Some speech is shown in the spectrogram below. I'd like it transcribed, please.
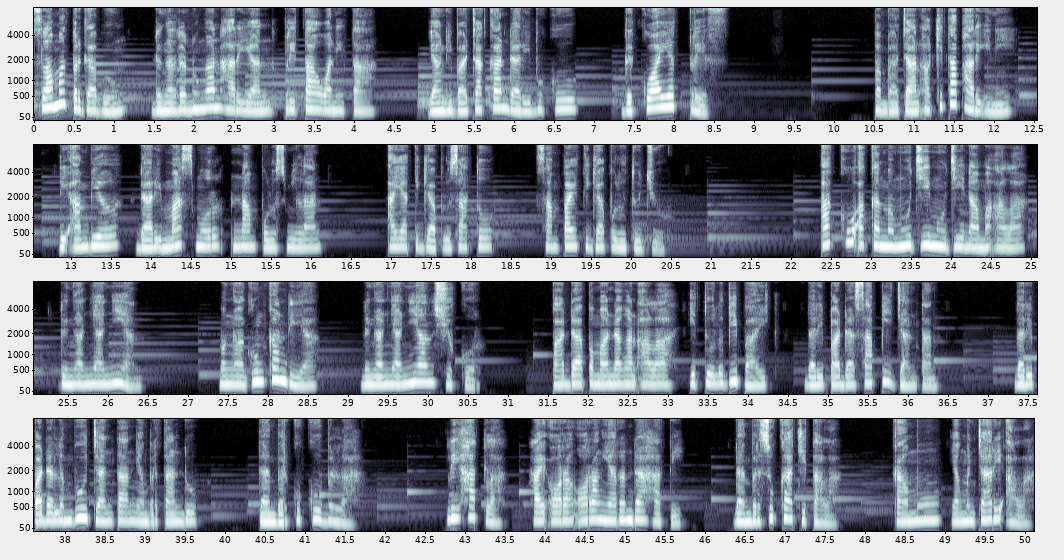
Selamat bergabung dengan renungan harian Pelita Wanita yang dibacakan dari buku The Quiet Place. Pembacaan Alkitab hari ini diambil dari Mazmur 69 ayat 31 sampai 37. Aku akan memuji-muji nama Allah dengan nyanyian, mengagungkan Dia dengan nyanyian syukur. Pada pemandangan Allah itu lebih baik daripada sapi jantan, daripada lembu jantan yang bertanduk dan berkuku belah. Lihatlah, hai orang-orang yang rendah hati, dan bersuka citalah, kamu yang mencari Allah.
